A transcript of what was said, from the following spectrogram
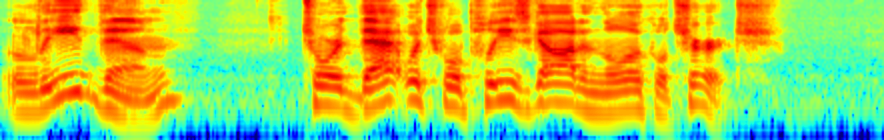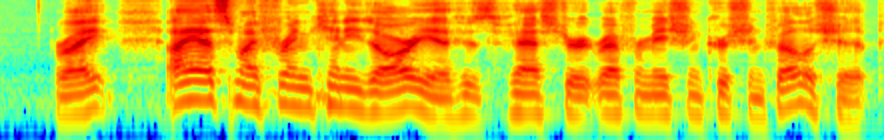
lead them toward that which will please God in the local church. Right? I asked my friend Kenny Daria, who's the pastor at Reformation Christian Fellowship,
